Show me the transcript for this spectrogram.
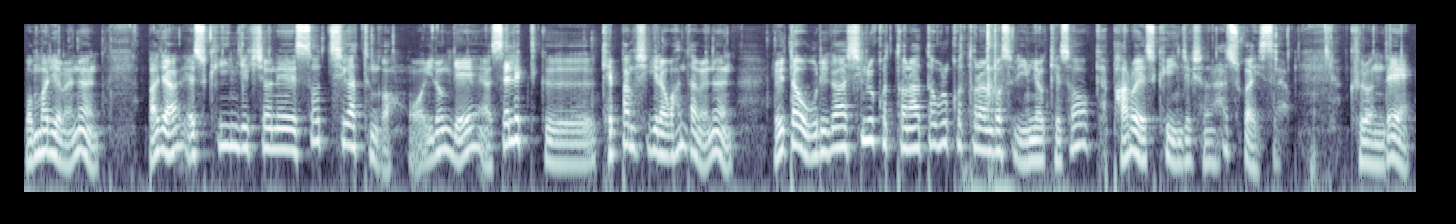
뭔 말이냐면은 만약 SQL 인젝션의 서치 같은 거 어, 이런 게 select 그 GET방식이라고 한다면은 여기다가 우리가 single quote나 double quote라는 것을 입력해서 바로 SQL 인젝션을 할 수가 있어요. 그런데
